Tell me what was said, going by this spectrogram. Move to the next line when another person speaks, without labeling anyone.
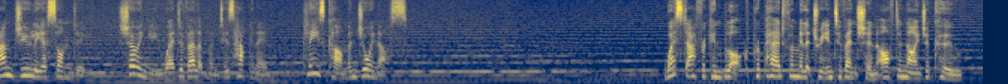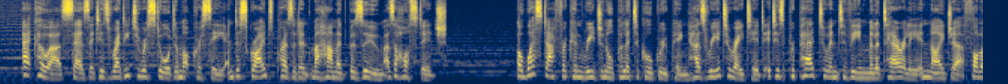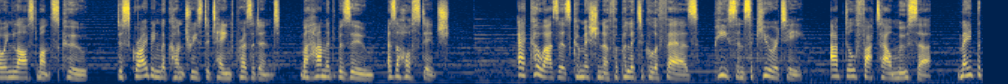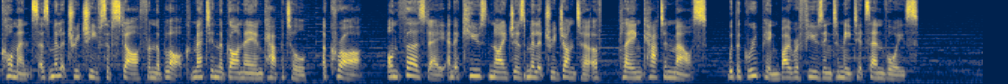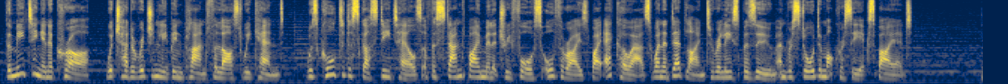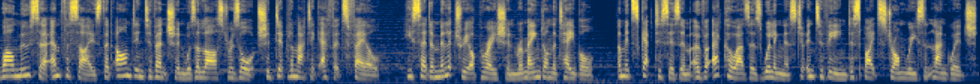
I'm Julia Sondu, showing you where development is happening. Please come and join us. West African bloc prepared for military intervention after Niger coup. ECOWAS says it is ready to restore democracy and describes President Mohamed Bazoum as a hostage. A West African regional political grouping has reiterated it is prepared to intervene militarily in Niger following last month's coup, describing the country's detained president, Mohamed Bazoum, as a hostage. ECOWAS's Commissioner for Political Affairs, Peace and Security, Abdel Fatau Musah, made the comments as military chiefs of staff from the bloc met in the Ghanaian capital, Accra, on Thursday and accused Niger's military junta of playing cat and mouse with the grouping by refusing to meet its envoys. The meeting in Accra, which had originally been planned for last weekend, was called to discuss details of the standby military force authorized by ECOWAS when a deadline to release Bazoum and restore democracy expired. While Musah emphasized that armed intervention was a last resort should diplomatic efforts fail, he said a military operation remained on the table, amid skepticism over ECOWAS's willingness to intervene despite strong recent language.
